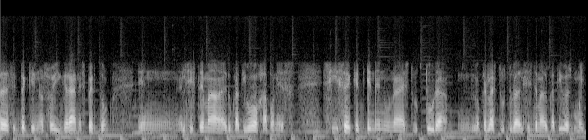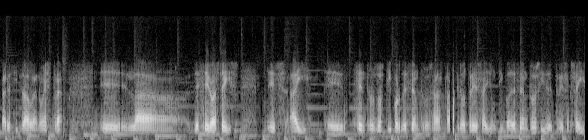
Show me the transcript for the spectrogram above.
de decirte que no soy gran experto en el sistema educativo japonés. Sí sé que tienen una estructura, lo que es la estructura del sistema educativo es muy parecida a la nuestra. Eh, la de 0 a 6 es hay eh, centros, dos tipos de centros, hasta 0 a 3 hay un tipo de centros y de 3 a 6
